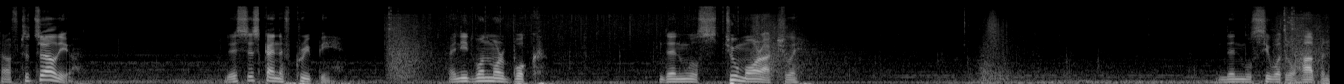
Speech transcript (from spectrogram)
Have to tell you. This is kind of creepy. I need one more book. Then we'll two more actually. And then we'll see what will happen.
